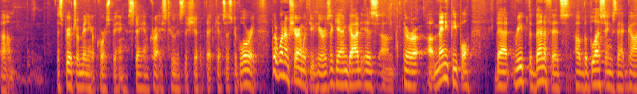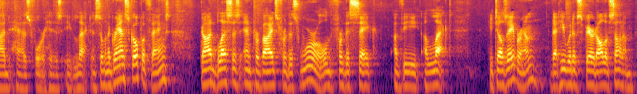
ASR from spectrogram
Um, the spiritual meaning, of course, being stay in Christ, who is the ship that gets us to glory. But what I'm sharing with you here is again, God is, um, there are uh, many people that reap the benefits of the blessings that God has for his elect. And so, in the grand scope of things, God blesses and provides for this world for the sake of the elect. He tells Abraham that he would have spared all of Sodom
